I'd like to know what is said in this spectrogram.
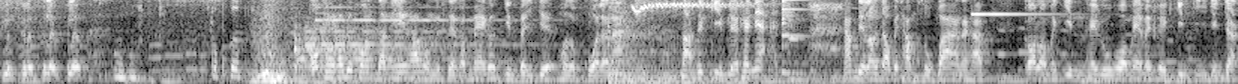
กรึบกรึบกรึบกรึบ กรุบกรุบโอเคครับทุกคน ตอนนี้ครับผมเสือกับแม่ก็กินไปเยอะพอสมควรแล้วนะ30กีบเหลือแค่เนี้ยครับเดี๋ยวเราจะเอาไปทำสุกบ้างนะครับ ก็เรามากินให้รู้เพราะว่าแม่ไม่เคยกินจริงๆจัง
